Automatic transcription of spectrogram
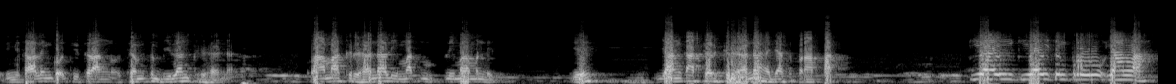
Jadi misalnya kok diterang jam 9 gerhana. Lama gerhana 5, 5 menit. Ya. Yang kadar gerhana hanya seperempat. Kiai-kiai sing perlu yalah.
